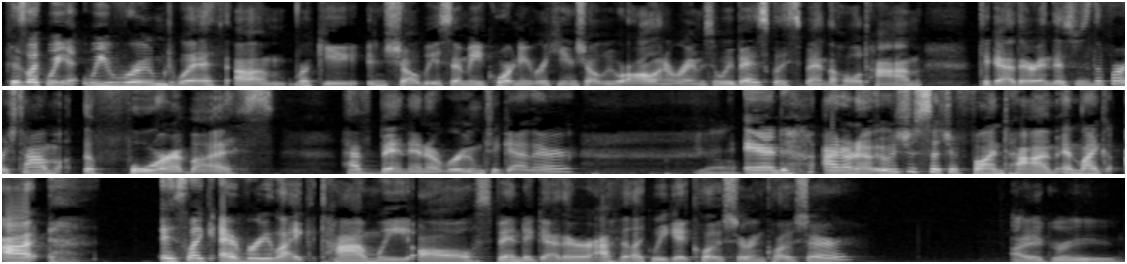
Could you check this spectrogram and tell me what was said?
because like we we roomed with um ricky and shelby so me courtney ricky and shelby were all in a room so we basically spent the whole time together and this was the first time the four of us have been in a room together yeah. and i don't know it was just such a fun time and like i it's like every like time we all spend together i feel like we get closer and closer I agree.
